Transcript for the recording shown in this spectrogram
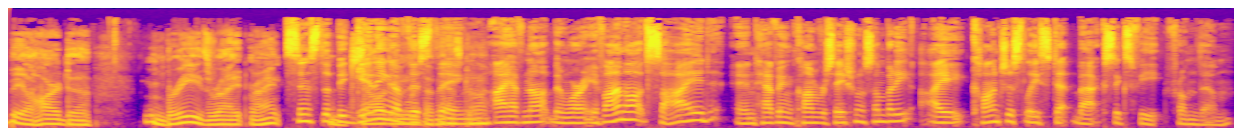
Be hard to breathe right, right? Since the beginning of this with a mask thing. I have not been wearing. If I'm outside and having a conversation with somebody, I consciously step back six feet from them.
